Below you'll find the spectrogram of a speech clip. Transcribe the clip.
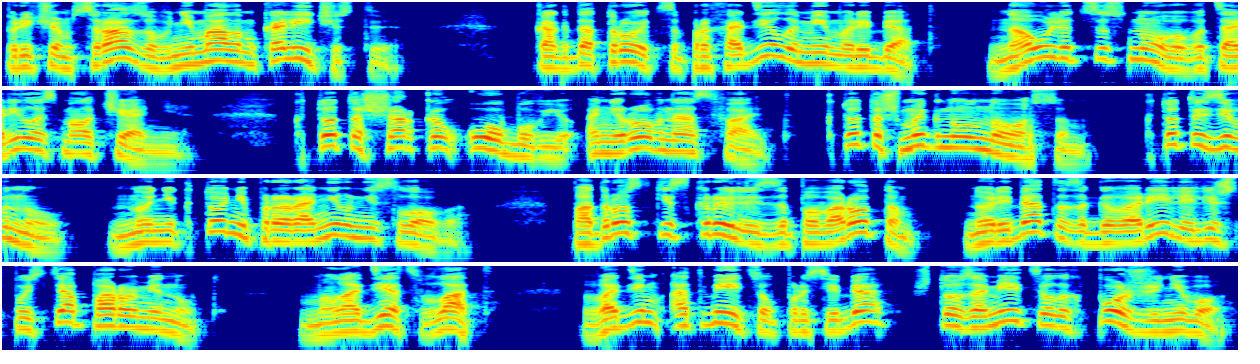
причем сразу в немалом количестве. Когда троица проходила мимо ребят, на улице снова воцарилось молчание. Кто-то шаркал обувью, а не ровный асфальт. Кто-то шмыгнул носом, кто-то зевнул, но никто не проронил ни слова. Подростки скрылись за поворотом, но ребята заговорили лишь спустя пару минут. «Молодец, Влад!» Вадим отметил про себя, что заметил их позже него.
